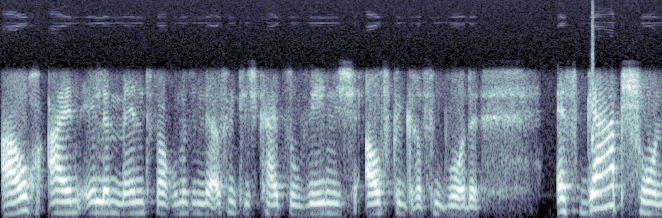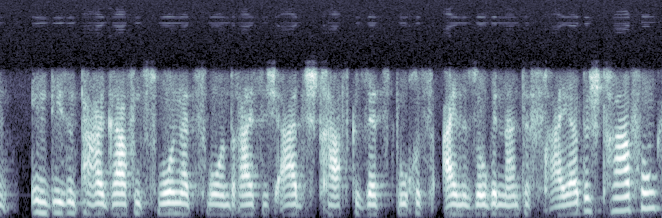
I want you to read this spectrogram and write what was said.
auch ein Element, warum es in der Öffentlichkeit so wenig aufgegriffen wurde. Es gab schon in diesem Paragraphen 232a des Strafgesetzbuches eine sogenannte Freierbestrafung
